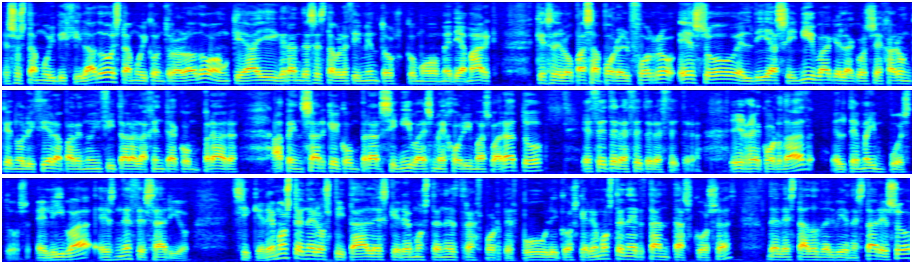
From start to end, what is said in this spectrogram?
Eso está muy vigilado, está muy controlado, aunque hay grandes establecimientos como MediaMark que se lo pasa por el forro. Eso, el día sin IVA, que le aconsejaron que no lo hiciera para no incitar a la gente a comprar, a pensar que comprar sin IVA es mejor y más barato, etcétera, etcétera, etcétera. Y recordad el tema impuestos. El IVA es necesario. Si queremos tener hospitales, queremos tener transportes públicos, queremos tener tantas cosas del estado del bienestar, eso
